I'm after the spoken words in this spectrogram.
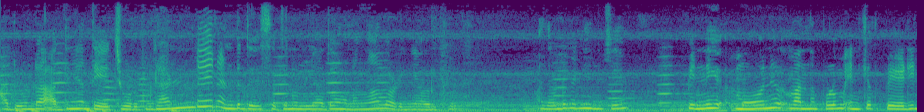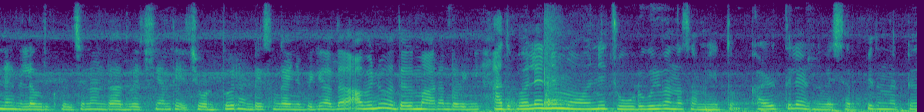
അതുകൊണ്ട് അത് ഞാൻ തേച്ച് കൊടുക്കും. രണ്ടേ രണ്ട് ദിവസത്തിനുള്ളിൽ അത് ഉണങ്ങാൻ തുടങ്ങി അവർക്ക് അതുകൊണ്ട് പിന്നെ എനിക്ക് പിന്നെ മോന് വന്നപ്പോഴും എനിക്കത് പേടിയുണ്ടായിരുന്നില്ല. ഒരു കുളിച്ചണുണ്ട് അത് വെച്ച് ഞാൻ തേച്ച് കൊടുത്തു. രണ്ട് ദിവസം കഴിഞ്ഞപ്പോഴേക്കും അത് അവനും അത് മാറാൻ തുടങ്ങി. അതുപോലെ തന്നെ മോന് ചൂടുകുരു വന്ന സമയത്തും കഴുത്തിലായിരുന്നു. വിശർപ്പിരുന്നിട്ട്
